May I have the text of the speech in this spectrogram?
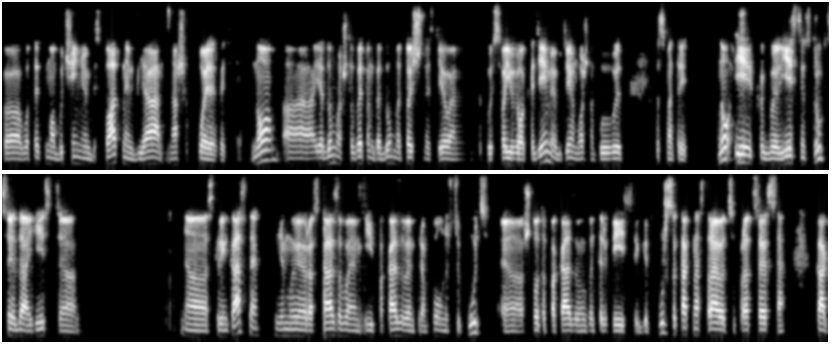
к вот этому обучению бесплатным для наших пользователей. Но я думаю, что в этом году мы точно сделаем такую свою академию, где можно будет посмотреть. Ну и как бы есть инструкции, да, есть э, э, скринкасты, где мы рассказываем и показываем прям полностью путь, э, что-то показываем в интерфейсе GetCourse а, как настраиваются процессы, как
